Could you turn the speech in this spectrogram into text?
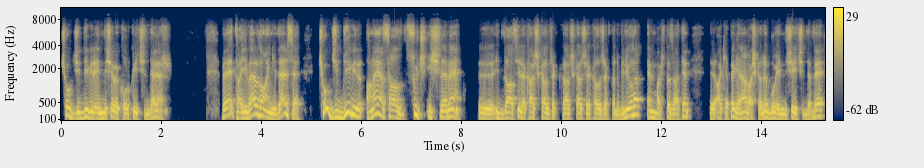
çok ciddi bir endişe ve korku içindeler. Ve Tayyip Erdoğan giderse çok ciddi bir anayasal suç işleme e, iddiasıyla karşı kalacak karşı karşıya kalacaklarını biliyorlar. En başta zaten e, AKP Genel Başkanı bu endişe içinde ve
